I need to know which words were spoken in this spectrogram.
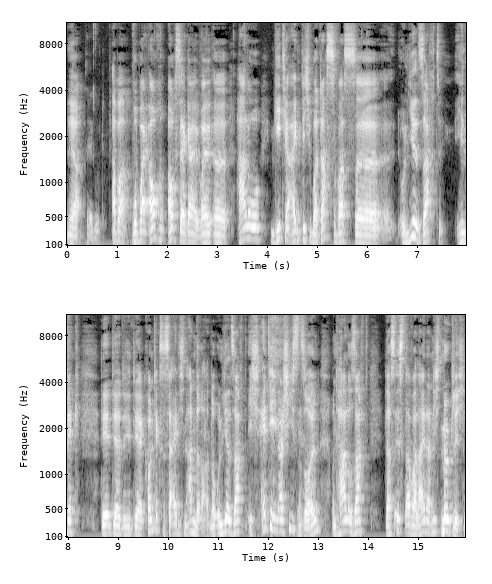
ja. Ja. Sehr gut. Aber wobei auch, auch sehr geil, weil äh, Halo geht ja eigentlich über das, was äh, O'Neill sagt, hinweg der, der, der, der Kontext ist ja eigentlich ein anderer. Ne? O'Neill sagt, ich hätte ihn erschießen ja. sollen und Harlow sagt, das ist aber leider nicht möglich.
